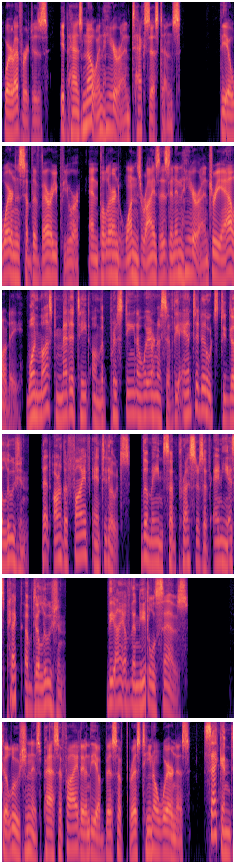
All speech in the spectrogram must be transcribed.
Wherever it is, it has no inherent existence. The awareness of the very pure and the learned ones rises in inherent reality. One must meditate on the pristine awareness of the antidotes to delusion, that are the five antidotes, the main suppressors of any aspect of delusion. The eye of the needle says, Delusion is pacified in the abyss of pristine awareness. Second,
